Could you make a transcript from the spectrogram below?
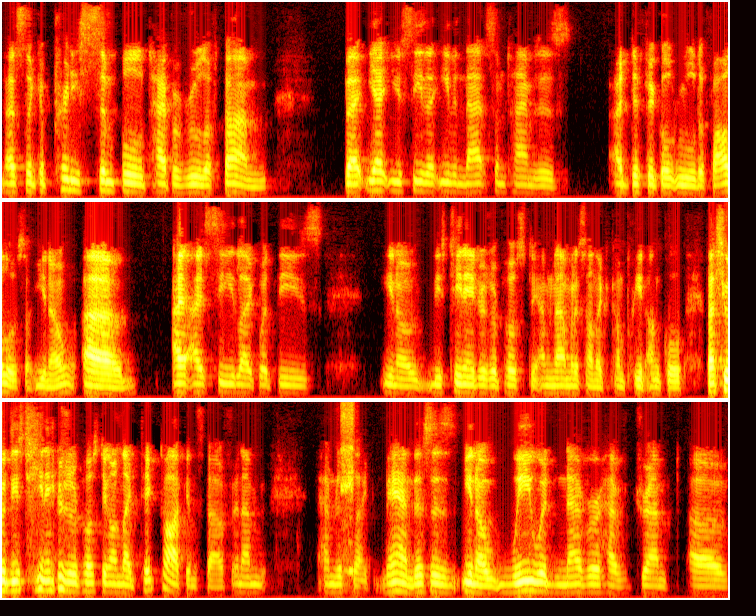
that's like a pretty simple type of rule of thumb. But yet you see that even that sometimes is a difficult rule to follow. So, you know, uh, I, I see like what these, you know, these teenagers are posting. I'm not going to sound like a complete uncle. But I see what these teenagers are posting on like TikTok and stuff. And I'm, I'm just like, man, this is, you know, we would never have dreamt of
